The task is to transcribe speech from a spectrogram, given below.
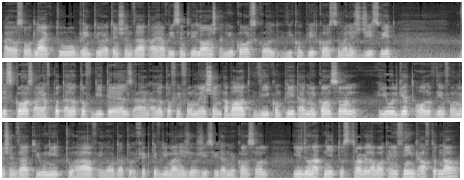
I also would like to bring to your attention that I have recently launched a new course called the complete course to manage G Suite. This course I have put a lot of details and a lot of information about the complete admin console. You will get all of the information that you need to have in order to effectively manage your G Suite admin console. You do not need to struggle about anything after now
